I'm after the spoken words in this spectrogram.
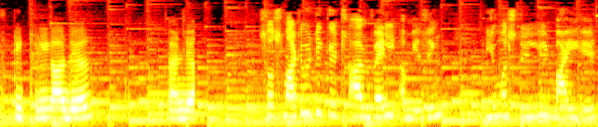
53 are there. And are so smartivity kits are very amazing. You must really buy it.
